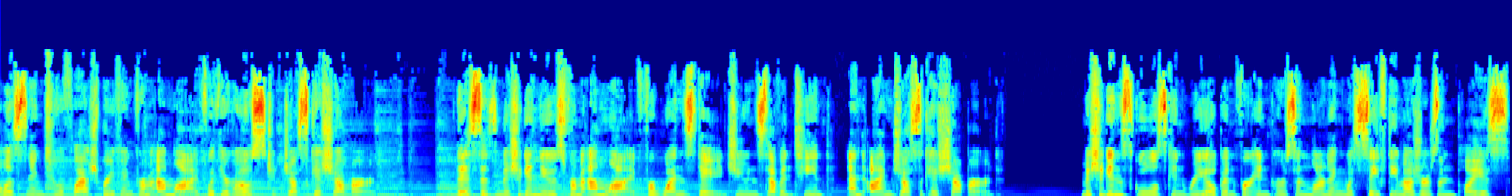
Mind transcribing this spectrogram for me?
You're listening to a flash briefing from MLive with your host, Jessica Shepard. This is Michigan News from MLive for Wednesday, June 17th, and I'm Jessica Shepard. Michigan schools can reopen for in person learning with safety measures in place.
